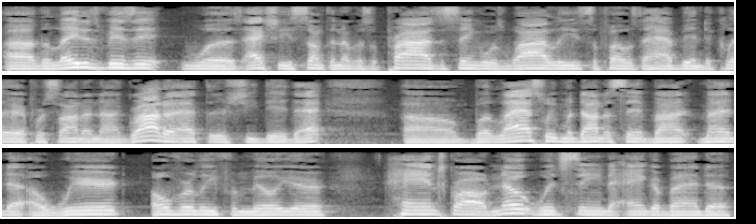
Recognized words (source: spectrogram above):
Uh, the latest visit was actually something of a surprise. The singer was widely supposed to have been declared persona non grata after she did that. Um, but last week Madonna sent Banda a weird, overly familiar hand scrawled note which seemed to anger Banda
